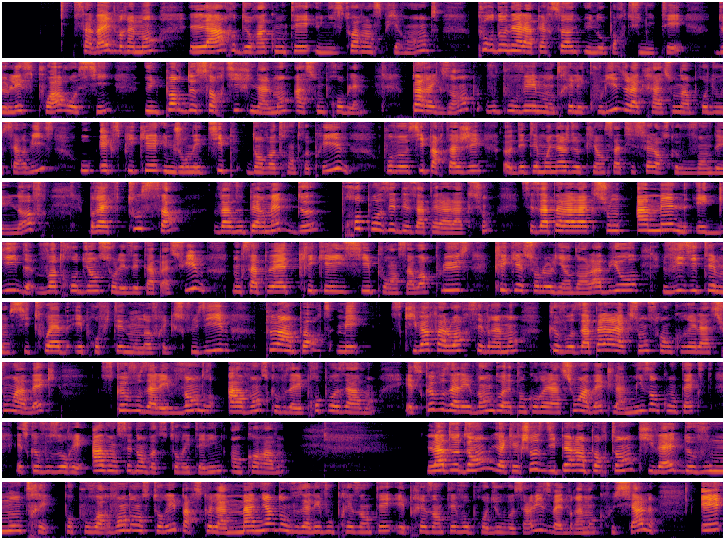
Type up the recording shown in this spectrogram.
Ça va être vraiment l'art de raconter une histoire inspirante pour donner à la personne une opportunité, de l'espoir aussi, une porte de sortie finalement à son problème. Par exemple, vous pouvez montrer les coulisses de la création d'un produit ou service ou expliquer une journée type dans votre entreprise. Vous pouvez aussi partager euh, des témoignages de clients satisfaits lorsque vous vendez une offre. Bref, tout ça va vous permettre de proposer des appels à l'action. Ces appels à l'action amènent et guident votre audience sur les étapes à suivre. Donc ça peut être cliquer ici pour en savoir plus, cliquer sur le lien dans la bio, visiter mon site web et profiter de mon offre exclusive, peu importe, mais ce qu'il va falloir, c'est vraiment que vos appels à l'action soient en corrélation avec ce que vous allez vendre avant, ce que vous allez proposer avant. Et ce que vous allez vendre doit être en corrélation avec la mise en contexte et ce que vous aurez avancé dans votre storytelling encore avant. Là-dedans, il y a quelque chose d'hyper important qui va être de vous montrer pour pouvoir vendre en story parce que la manière dont vous allez vous présenter et présenter vos produits ou vos services va être vraiment cruciale et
